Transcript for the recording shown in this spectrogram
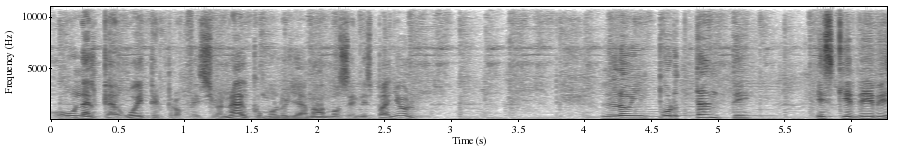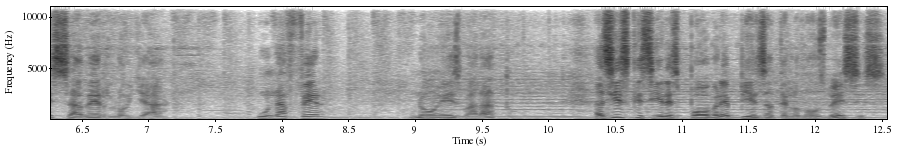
o un alcahuete profesional, como lo llamamos en español. Lo importante es que debes saberlo ya. Una fer no es barato. Así es que si eres pobre, piénsatelo dos veces.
